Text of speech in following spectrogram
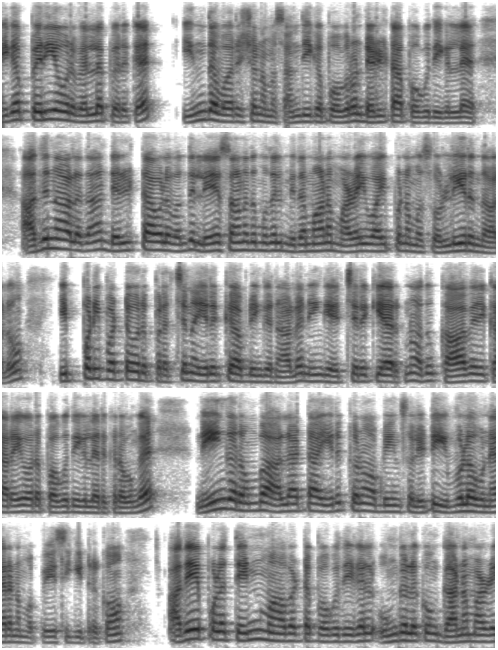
மிகப்பெரிய ஒரு வெள்ளப்பெருக்கை இந்த வருஷம் நம்ம சந்திக்க போகிறோம் டெல்டா பகுதிகளில் அதனால தான் டெல்டாவில் வந்து லேசானது முதல் மிதமான மழை வாய்ப்பு நம்ம சொல்லியிருந்தாலும், இப்படிப்பட்ட ஒரு பிரச்சனை இருக்குது அப்படிங்கிறனால நீங்கள் எச்சரிக்கையாக இருக்கணும். அதுவும் காவேரி கரையோர பகுதிகளில் இருக்கிறவங்க, நீங்கள் ரொம்ப அலர்ட்டாக இருக்கணும் அப்படின்னு சொல்லிட்டு இவ்வளவு நேரம் நம்ம பேசிக்கிட்டு இருக்கோம். அதே போல் தென் மாவட்ட பகுதிகள் உங்களுக்கும் கனமழை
